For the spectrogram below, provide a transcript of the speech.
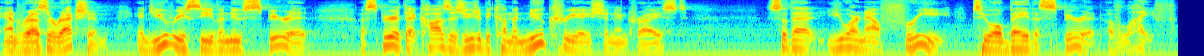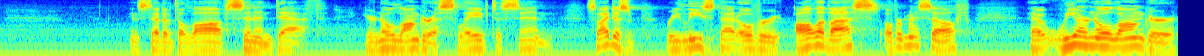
and resurrection. And you receive a new spirit, a spirit that causes you to become a new creation in Christ, so that you are now free to obey the spirit of life instead of the law of sin and death. You're no longer a slave to sin. So I just release that over all of us, over myself, that we are no longer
